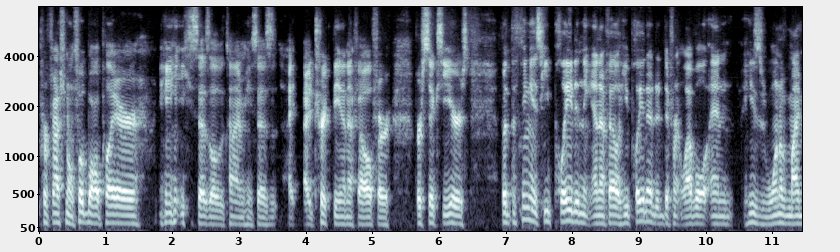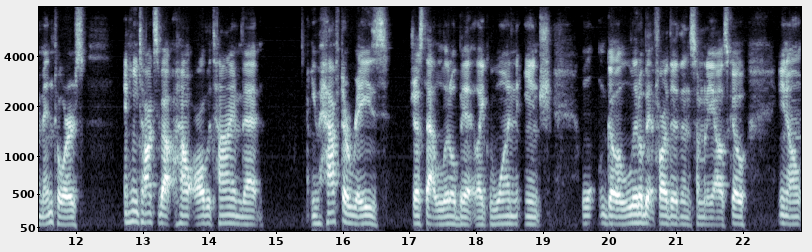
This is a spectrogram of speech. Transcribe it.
professional football player, he, he says all the time, he says, I, I tricked the NFL for for six years. But the thing is, he played in the NFL. He played at a different level, and he's one of my mentors and he talks about how all the time that you have to raise just that little bit like one inch go a little bit farther than somebody else go you know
